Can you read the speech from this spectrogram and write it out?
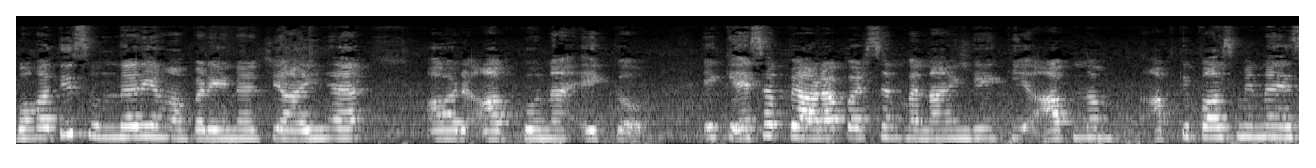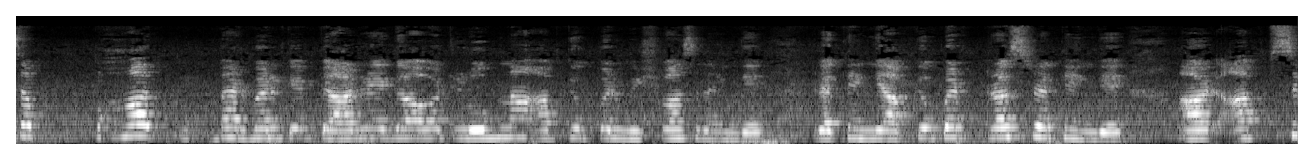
बहुत ही सुंदर यहाँ पर एनर्जी आई है और आपको ना एक एक ऐसा प्यारा पर्सन बनाएँगे कि आप ना आपके पास में ना ऐसा बहुत भर भर के प्यार रहेगा और लोग ना आपके ऊपर विश्वास रहेंगे रखेंगे आपके ऊपर ट्रस्ट रखेंगे और आपसे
